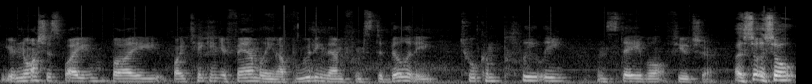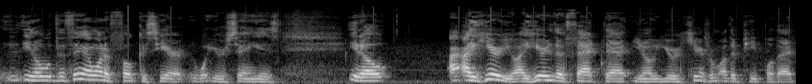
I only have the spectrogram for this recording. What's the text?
you're nauseous by by by taking your family and uprooting them from stability to a completely unstable future. Uh, so, so you know, the thing I want to focus here, what you're saying is, you know, I, I, hear you. I hear the fact that you know you're hearing from other people that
